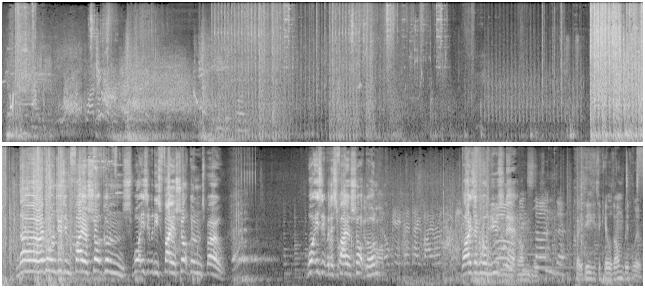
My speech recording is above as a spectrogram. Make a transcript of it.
Your squad mate has returned to the living. Jesus Christ. No, everyone's using fire shotguns. What is it with these fire shotguns, bro? What is it with this That's fire shotgun? for. Locate antivirus to Why is everyone using it? Zombies. it's easy to kill zombies with.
